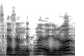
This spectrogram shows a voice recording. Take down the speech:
kazandık mı ölür o.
